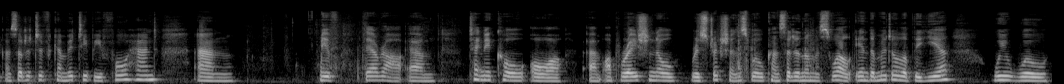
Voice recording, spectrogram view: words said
consultative committee beforehand, and if there are um, technical or um, operational restrictions, we'll consider them as well. In the middle of the year, we will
